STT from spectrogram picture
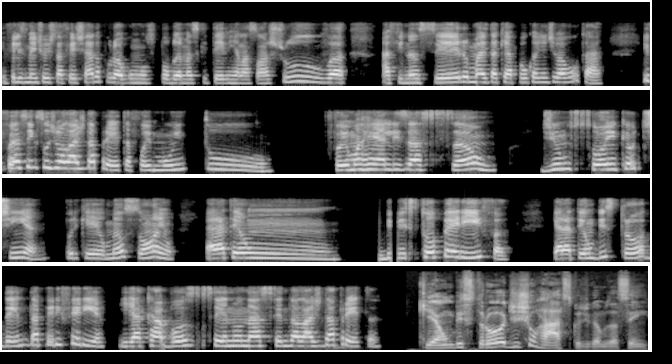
Infelizmente hoje está fechada por alguns problemas que teve em relação à chuva, a financeiro, mas daqui a pouco a gente vai voltar. E foi assim que surgiu a Laje da Preta. Foi muito. Foi uma realização de um sonho que eu tinha, porque o meu sonho era ter um bistrô perifa que era ter um bistrô dentro da periferia. E acabou sendo nascendo a Laje da Preta. Que é um bistrô de churrasco, digamos assim.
